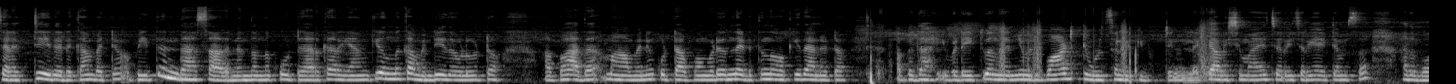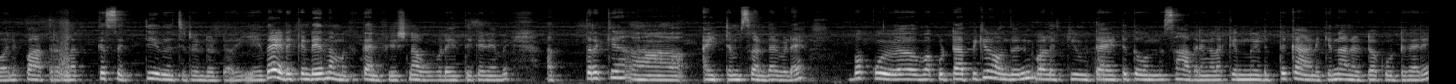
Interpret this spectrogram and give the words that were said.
സെലക്ട് ചെയ്തെടുക്കാൻ പറ്റും. അപ്പോൾ ഇതെന്താ സാധനം എന്തെന്ന് കൂട്ടുകാർക്ക് അറിയാമെങ്കിൽ ഒന്ന് കമന്റ് ചെയ്തോളൂ കേട്ടോ. അപ്പോൾ അത് മാമനും കുട്ടാപ്പവും കൂടി ഒന്ന് എടുത്ത് നോക്കിയതാണ് കേട്ടോ. അപ്പോൾ ഇതാ ഇവിടേക്ക് വന്നു കഴിഞ്ഞാൽ ഒരുപാട് ടൂൾസ് ഉണ്ട്. കിച്ചണിലേക്ക് ആവശ്യമായ ചെറിയ ചെറിയ ഐറ്റംസ് അതുപോലെ പാത്രങ്ങളൊക്കെ സെറ്റ് ചെയ്ത് വെച്ചിട്ടുണ്ട് കേട്ടോ. ഏതാ എടുക്കേണ്ടത്? നമുക്ക് കൺഫ്യൂഷൻ ആവും. ഇവിടെ എത്തിക്കഴിയുമ്പോൾ അത്രയ്ക്ക് ഐറ്റംസ് ഉണ്ട് ഇവിടെ. അപ്പോൾ കുട്ടാപ്പിക്ക് ഓന്തോനും വളരെ ക്യൂട്ടായിട്ട് തോന്നുന്ന സാധനങ്ങളൊക്കെ ഒന്ന് എടുത്ത് കാണിക്കുന്നതാണ് കേട്ടോ കൂട്ടുകാരെ.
